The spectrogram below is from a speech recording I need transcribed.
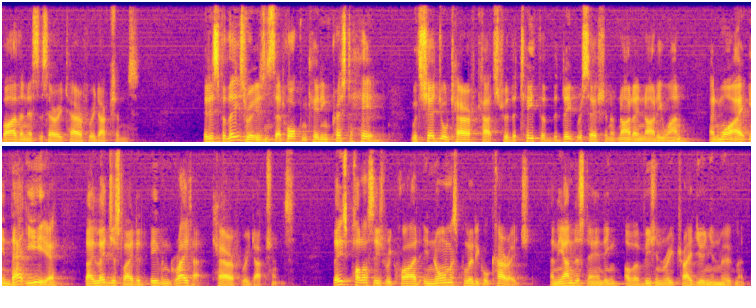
by the necessary tariff reductions. It is for these reasons that Hawke and Keating pressed ahead with scheduled tariff cuts through the teeth of the deep recession of 1991 and why, in that year, they legislated even greater tariff reductions. These policies required enormous political courage and the understanding of a visionary trade union movement.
